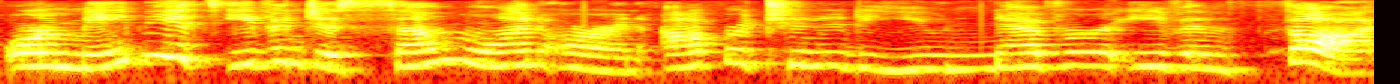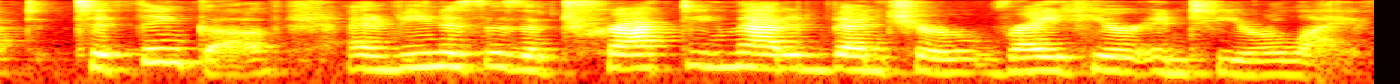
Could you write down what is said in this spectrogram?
or maybe it's even just someone or an opportunity you never even thought to think of. And Venus is attracting that adventure right here into your life.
